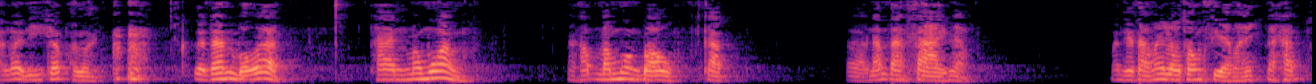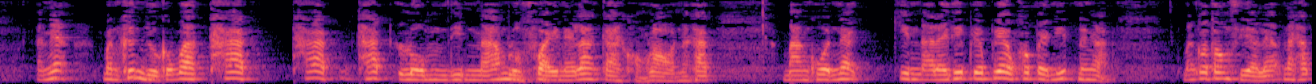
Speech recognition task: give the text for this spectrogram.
อร่อยดีครับ อร่อย แล้วท่านบอกว่าทานมะม่วงนะครับมะม่วงเบากับน้ำตาลทรายเนี่ย มันจะทำให้เราท้องเสียไหมนะครับ อันเนี้ยมันขึ้นอยู่กับว่าธาตุธาตุธาตุลมดินน้ำลมไฟในร่างกายของเรานะครับ บางคนเนี่ยกินอะไรที่เปรี้ยวๆเข้าไปนิดนึงอะมันก็ท้องเสียแล้วนะครับ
